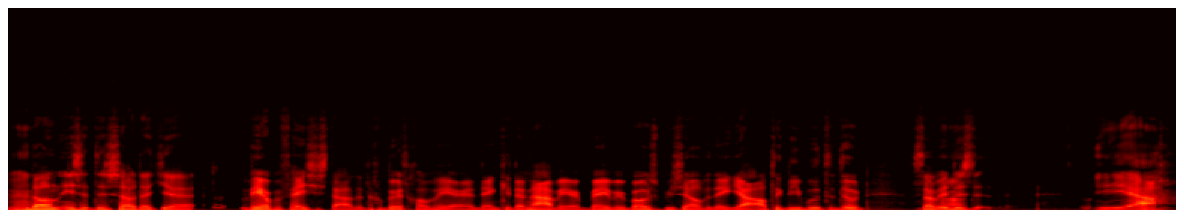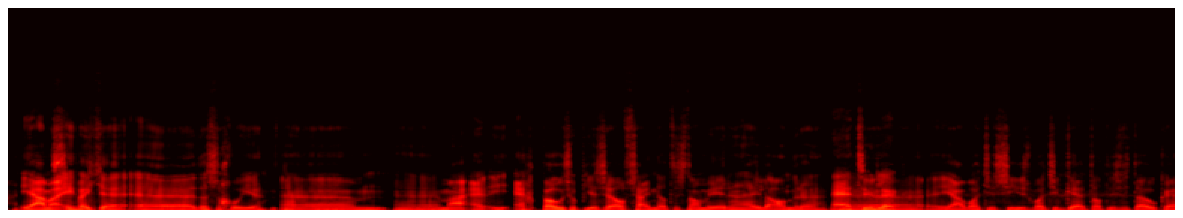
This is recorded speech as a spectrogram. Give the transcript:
Ja. dan is het dus zo dat je weer op een feestje staat en er gebeurt gewoon weer. En denk je daarna weer, ben je weer boos op jezelf en denk je, ja, had ik niet moeten doen. Snap je? Ah. Dus Ja, ja, maar ik weet je, eh, dat is een goeie. Ehm, eh, maar e- echt boos op jezelf zijn, dat is dan weer een hele andere. Nee, Eh, tuurlijk. ja, what you see is what you get, dat is het ook, hè?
